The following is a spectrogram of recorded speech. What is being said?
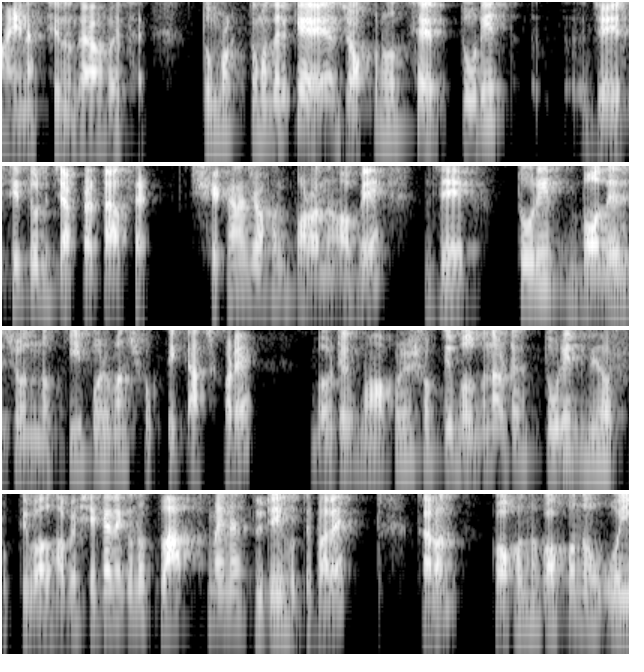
মাইনাস চিহ্ন দেওয়া হয়েছে। তোমরা, তোমাদেরকে যখন হচ্ছে তড়িৎ, যে স্থির চ্যাপ্টারটা আছে, সেখানে যখন পড়ানো হবে যে তড়িৎ বলের জন্য কি পরিমাণ শক্তি কাজ করে, বা ওটাকে মহাকর্ষীয় শক্তি বলব না, ওটাকে তড়িৎ বিভব শক্তি বলা হবে, সেখানে কিন্তু প্লাস মাইনাস দুইটাই হতে পারে। কারণ কখনো কখনো ওই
